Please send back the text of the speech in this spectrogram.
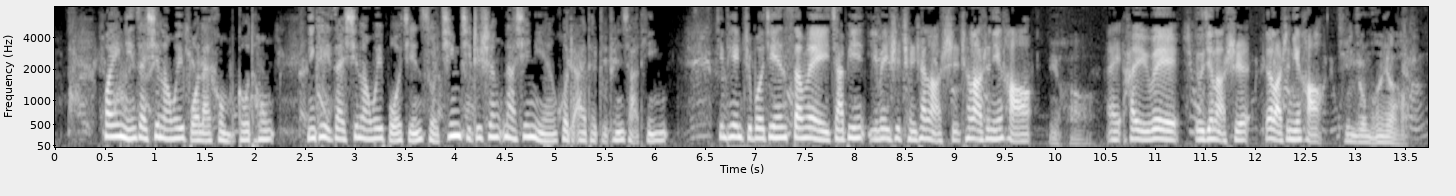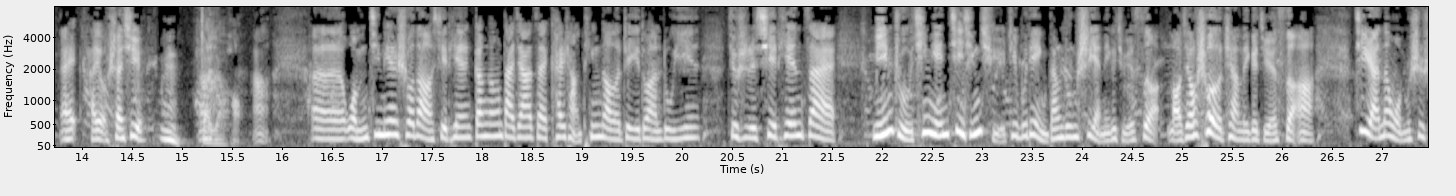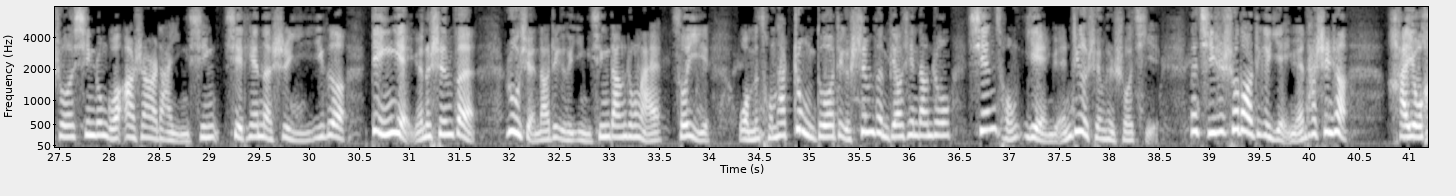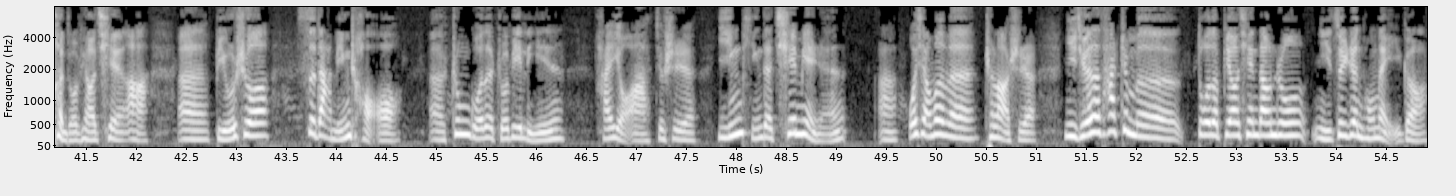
欢迎您在新浪微博来和我们沟通。您可以在新浪微博检索“经济之声那些年”或者艾特主持人小婷。今天直播间三位嘉宾，一位是陈山老师，陈老师您好。你好。哎，还有一位刘金老师，刘老师您好。听众朋友好。哎，还有单旭。嗯，大家好。啊。呃，我们今天说到谢天，刚刚大家在开场听到的这一段录音，就是谢天在《民主青年进行曲》这部电影当中饰演的一个角色，老教授的这样的一个角色啊。既然呢，我们是说新中国二十二大影星，谢天呢是以一个电影演员的身份入选到这个影星当中来，所以我们从他众多这个身份标签当中，先从演员这个身份说起。那其实说到这个演员，他身上还有很多标签啊，呃，比如说四大名丑。呃，中国的卓别林，还有啊，就是荧屏的千面人啊。我想问问陈老师，你觉得他这么多的标签当中，你最认同哪一个？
